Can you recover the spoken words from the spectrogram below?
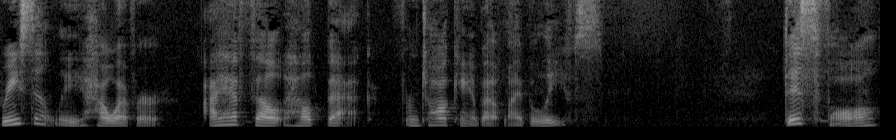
Recently, however, I have felt held back from talking about my beliefs. This fall,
